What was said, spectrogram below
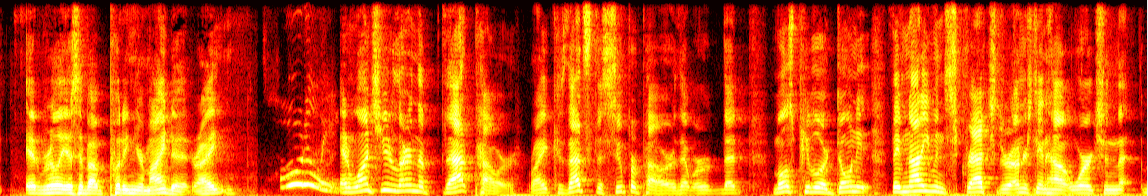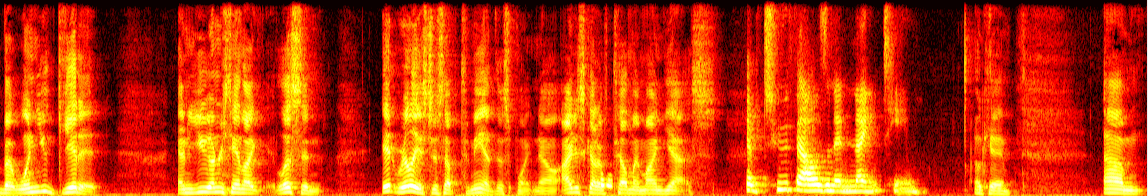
It's, it really is about putting your mind to it, right? Totally. And once you learn the that power, right? Because that's the superpower that we're that most people are don't they've not even scratched or understand how it works. And that, but when you get it, and you understand, like, listen, it really is just up to me at this point now. I just got to tell my mind yes of 2019. Okay. Um,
